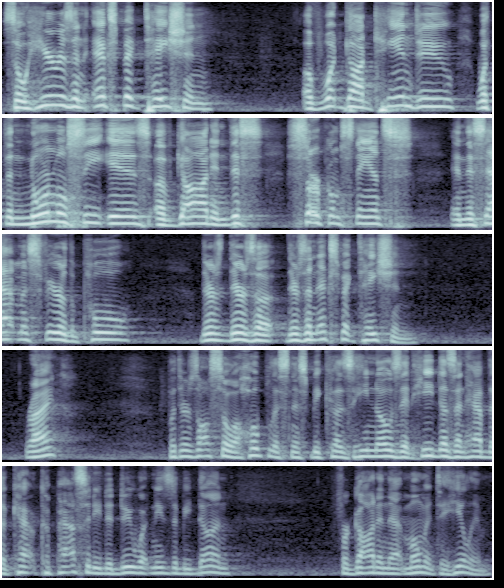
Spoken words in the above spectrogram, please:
So here is an expectation of what God can do, what the normalcy is of God in this circumstance, in this atmosphere of the pool. There's, there's, a, there's an expectation, right? but there's also a hopelessness because he knows that he doesn't have the capacity to do what needs to be done for God in that moment to heal him.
